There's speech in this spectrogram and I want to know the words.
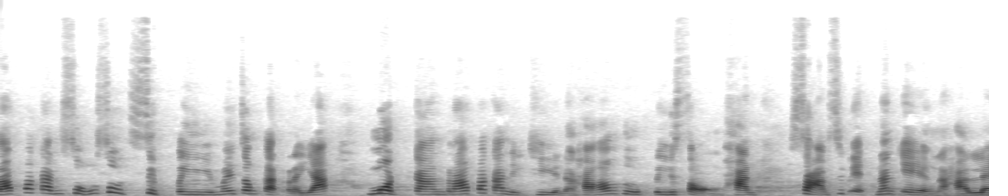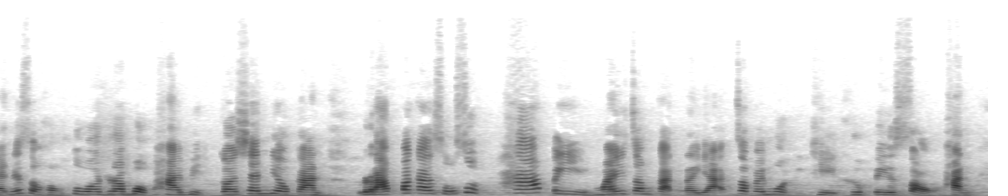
รับประกันสูงสุด 10 ปี ไม่จำกัดระยะ หมดการรับประกันอีกทีนะคะ ก็คือปี 2031 นั่นเองนะคะ และในส่วนของตัวระบบไฮบริดก็เช่นเดียวกัน รับประกันสูงสุด 5 ปี ไม่จำกัดระยะจะไปหมดอีกทีคือปี 2000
